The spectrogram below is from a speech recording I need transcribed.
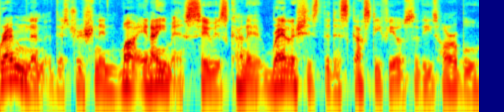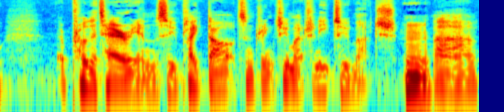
remnant of this tradition in Martin Amis, who is kind of relishes the disgust he feels for these horrible uh, proletarians who play darts and drink too much and eat too much. Um, but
